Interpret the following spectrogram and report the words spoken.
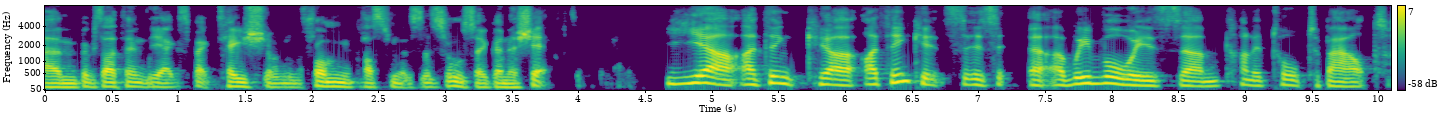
Um, because I think the expectation from customers is also going to shift. Yeah, I think uh, I think it's it's uh, we've always um, kind of talked about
